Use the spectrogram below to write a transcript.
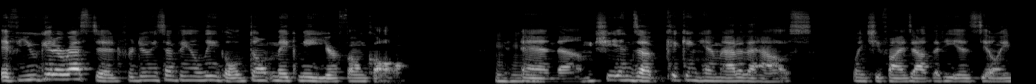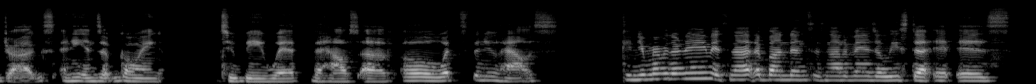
"If you get arrested for doing something illegal, don't make me your phone call." Mhm. and um, she ends up kicking him out of the house when she finds out that he is dealing drugs and he ends up going to be with the house of oh what's the new house can you remember their name it's not abundance it's not evangelista it is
